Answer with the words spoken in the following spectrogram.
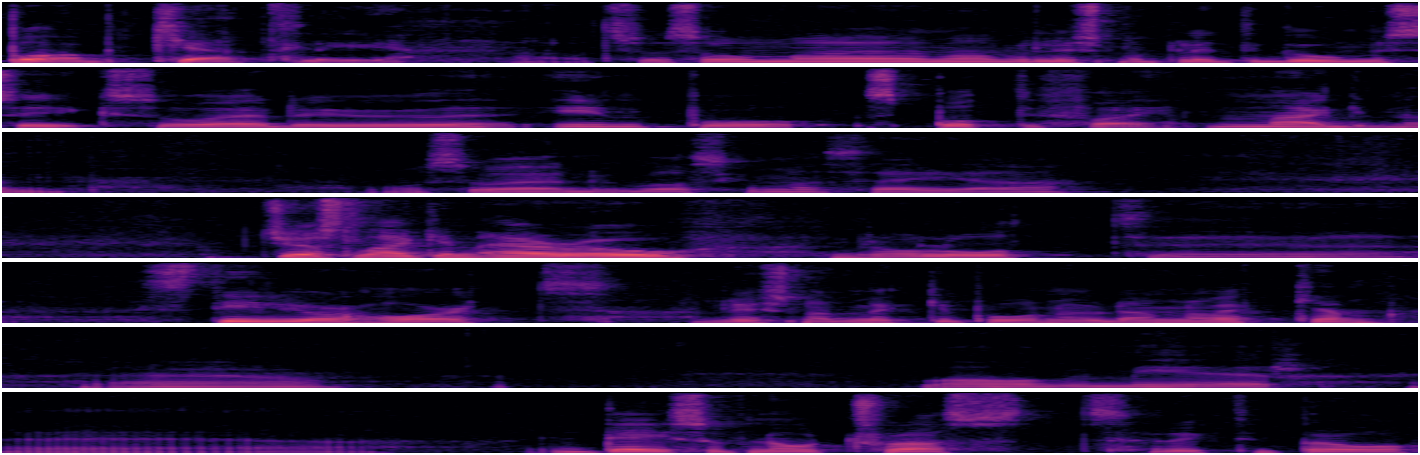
Bob Catley. Alltså, så om eh, man vill lyssna på lite god musik så är det ju in på Spotify, Magnum. Och så är det, vad ska man säga, Just Like an Arrow, bra låt. Eh, Still Your Heart, lyssnat mycket på nu denna veckan. Eh, vad har vi mer? Eh, Days of No Trust, riktigt bra.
